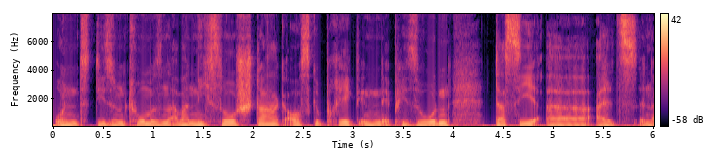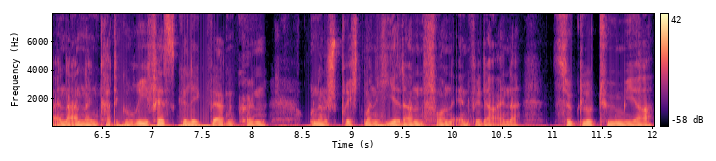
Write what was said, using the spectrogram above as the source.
Und die Symptome sind aber nicht so stark ausgeprägt in den Episoden, dass sie äh, als in einer anderen Kategorie festgelegt werden können. Und dann spricht man hier dann von entweder einer Zyklothymia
